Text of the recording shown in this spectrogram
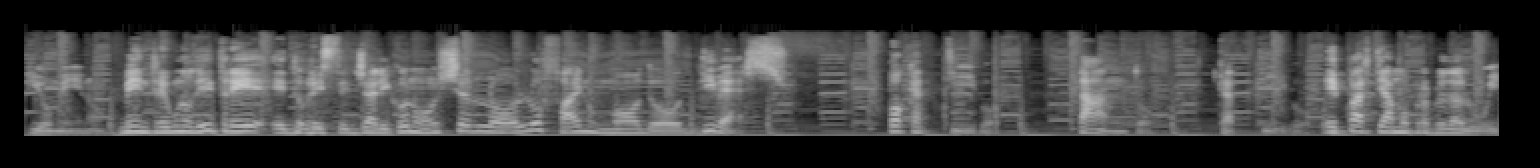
più o meno. Mentre uno dei tre, e dovreste già riconoscerlo, lo fa in un modo diverso. Un po' cattivo. Tanto cattivo. E partiamo proprio da lui,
